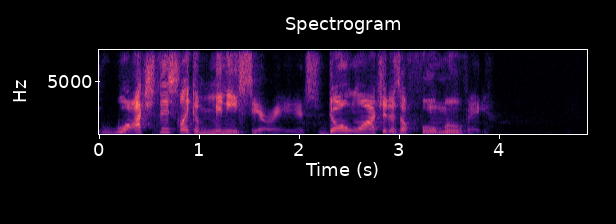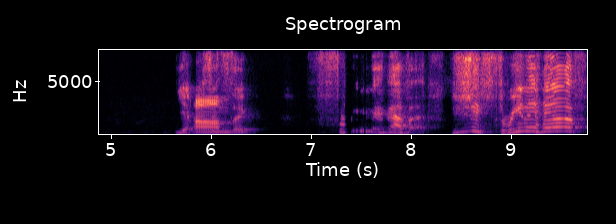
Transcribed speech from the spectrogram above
watch this like a mini series. Don't watch it as a full movie. Yeah, Um, it's like three and a half. Did you say three and a half?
